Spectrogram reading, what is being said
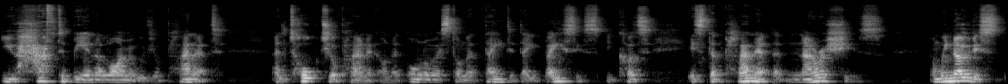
you have to be in alignment with your planet and talk to your planet on it almost on a day to day basis because it's the planet that nourishes. And we know this,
